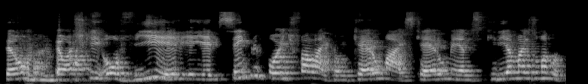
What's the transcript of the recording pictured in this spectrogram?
Então, uhum. eu acho que ouvir ele, ele sempre foi de falar, então, quero mais, quero menos, queria mais uma coisa.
